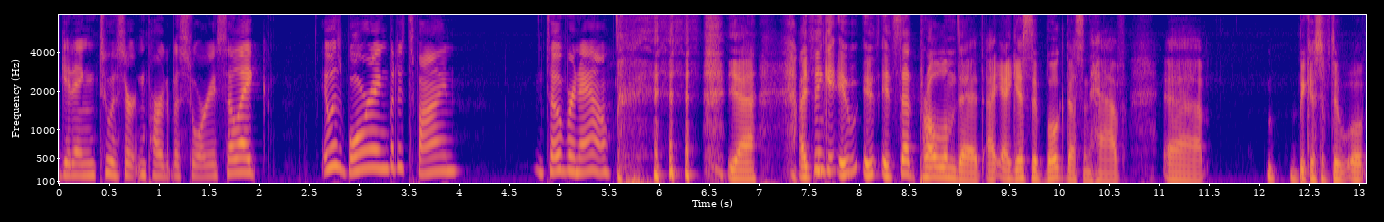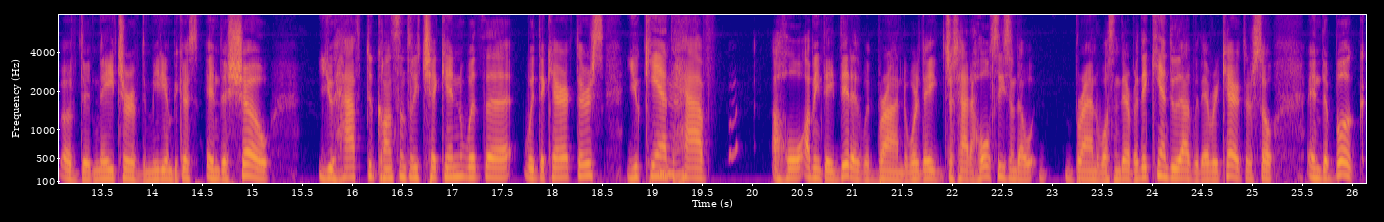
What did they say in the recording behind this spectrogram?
getting to a certain part of a story. So like it was boring, but it's fine. It's over now. yeah, I think it, it, it's that problem that I, I guess the book doesn't have uh, because of the of the nature of the medium. Because in the show, you have to constantly check in with the with the characters. You can't have a whole. I mean, they did it with Bran, where they just had a whole season that Bran wasn't there, but they can't do that with every character. So in the book.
